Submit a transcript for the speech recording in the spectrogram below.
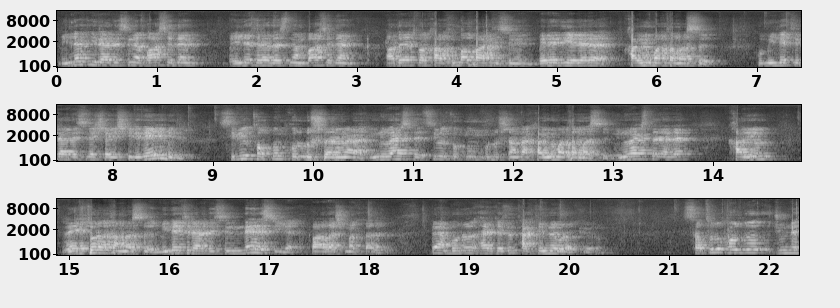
Millet iradesine bahseden, millet iradesinden bahseden Adalet ve Kalkınma Partisi'nin belediyelere kayyum ataması bu millet iradesiyle çelişkili değil midir? Sivil toplum kuruluşlarına, üniversite sivil toplum kuruluşlarına kayyum ataması, üniversitelere kayyum rektör ataması millet iradesinin neresiyle bağdaşmaktadır? Ben bunu herkesin takdirine bırakıyorum. Satılı kodu cümlesi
